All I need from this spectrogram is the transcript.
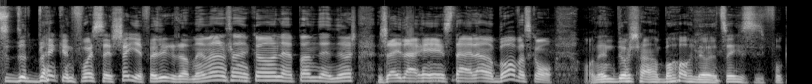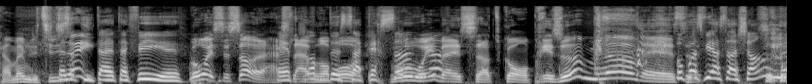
tu te doutes bien qu'une fois séché, il a fallu que je remange encore la pomme de douche. J'aille la réinstaller en bas parce qu'on on a une douche en bas, là. Tu sais, il faut quand même Ben l'utiliser. là, puis ta, ta fille, euh, Oui, c'est ça. Elle, Elle se lavera de pas. sa personne, Oui, oui, ben, en tout cas, on présume, là. Mais faut pas se fier à sa chambre, là,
